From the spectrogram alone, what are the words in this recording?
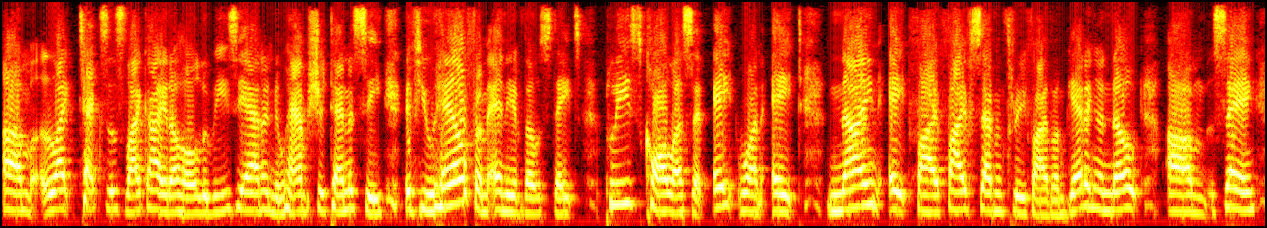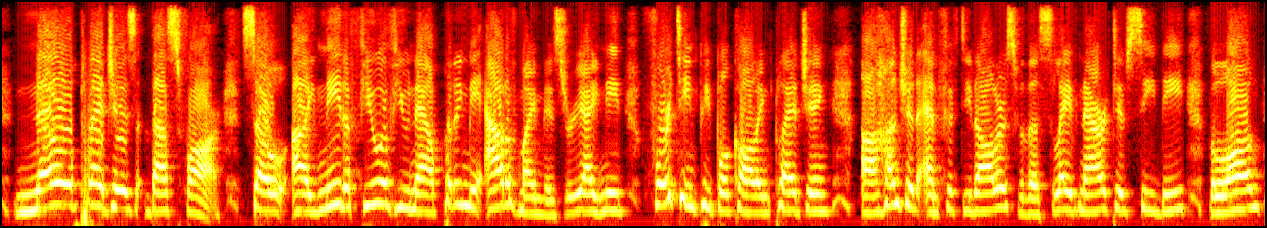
um, like Texas, like Idaho, Louisiana, New Hampshire, Tennessee. If you hail from any of those states, please call us at 818-985-5735. I'm getting a note um, saying no pledges thus far. So I need a few of you now putting me out of my misery. I need 14 people calling, pledging $150 for the Slave Narrative CD the Long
